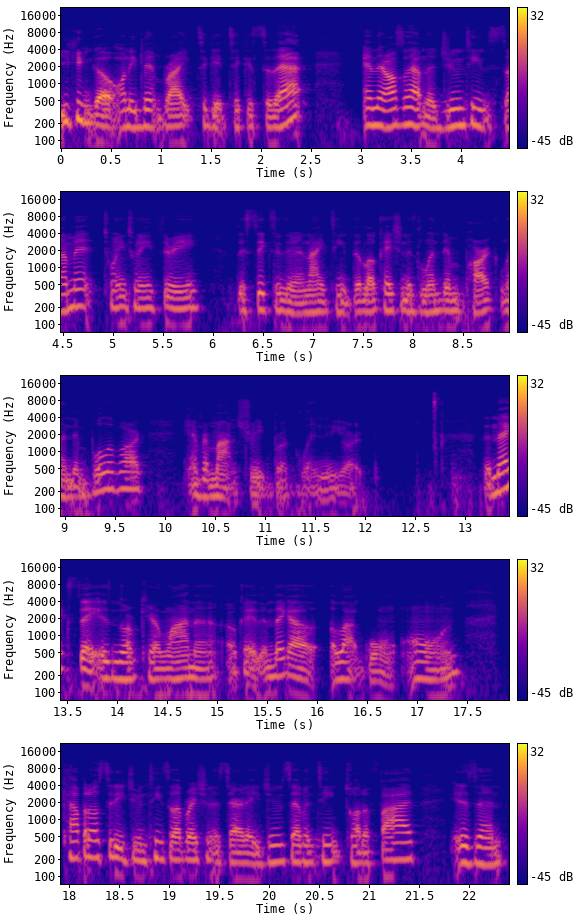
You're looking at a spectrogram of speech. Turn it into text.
You can go on Eventbrite to get tickets to that. And they're also having a Juneteenth Summit 2023, the 16th and the 19th. The location is Linden Park, Linden Boulevard, and Vermont Street, Brooklyn, New York. The next day is North Carolina. Okay, then they got a lot going on. Capital City Juneteenth celebration is Saturday, June 17th, 12 to 5. It is in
